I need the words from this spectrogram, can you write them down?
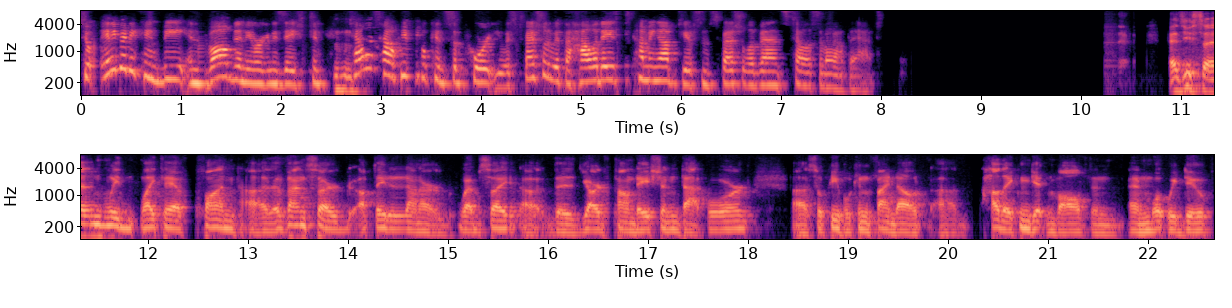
So anybody can be involved in the organization. Mm-hmm. Tell us how people can support you, especially with the holidays coming up. Do you have some special events? Tell us about that. As you said, we'd like to have fun. Uh, events are updated on our website, uh, the yardfoundation.org, uh, so people can find out uh, how they can get involved and, and what we do.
